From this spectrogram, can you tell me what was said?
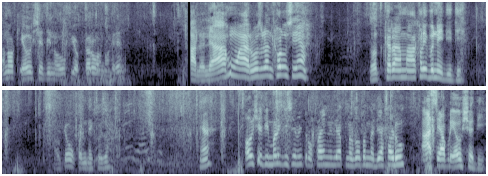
અનોખી ઔષધિનો ઉપયોગ કરવાનો છે. હાલ એટલે આ હું આ રોજડાને ખડું છે, હા. ખરા આખડી બનાવી દીધી. હવે કેવું કરી નાખ્યું છું? હે? ઔષધિ મળી ગઈ છે મિત્રો ફાઇનલી આપણે જો તમને દેખાડું. આ છે આપણી ઔષધિ.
